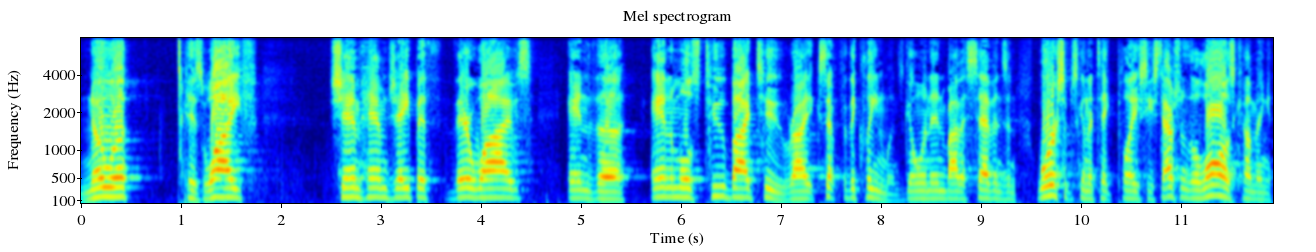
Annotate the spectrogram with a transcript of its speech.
Noah, his wife, Shem, Ham, Japheth, their wives, and the animals two by two, right? Except for the clean ones, going in by the sevens, and worship's going to take place. The establishment of the law is coming.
